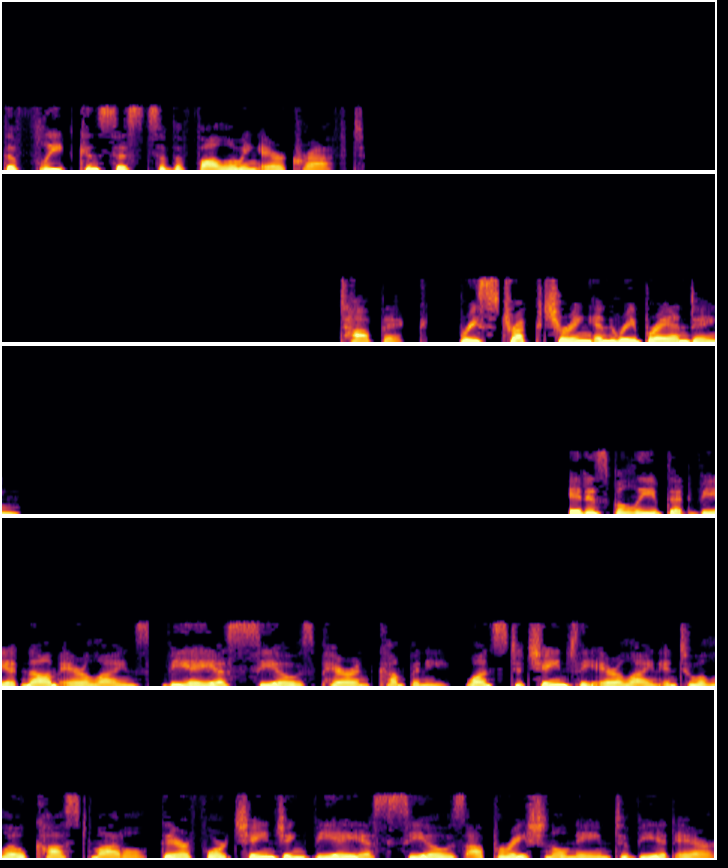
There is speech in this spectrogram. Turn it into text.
The fleet consists of the following aircraft. Topic. Restructuring and rebranding It is believed that Vietnam Airlines, VASCO's parent company, wants to change the airline into a low-cost model, therefore changing VASCO's operational name to Viet Air.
